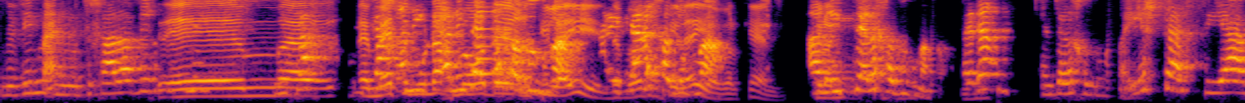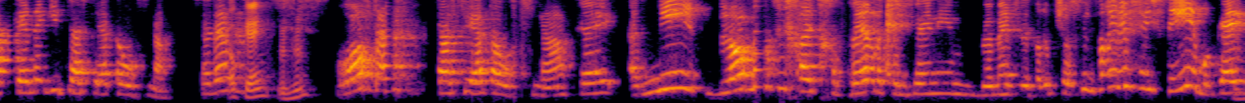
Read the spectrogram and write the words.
מבין מה, אני מצליחה להעביר את עצמי? אמ, אמת זה מונח מאוד ארטילאי, זה מאוד ארטילאי, אבל כן. אני אתן לך דוגמה, בסדר? אני אתן לך דוגמה. יש תעשייה, כן נגיד תעשיית האופנה, בסדר? אוקיי. רוב תעשיית האופנה, אוקיי? אני לא מצליחה להתחבר לקמפיינים באמת ודברים שעושים דברים יפהפיים, אוקיי?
